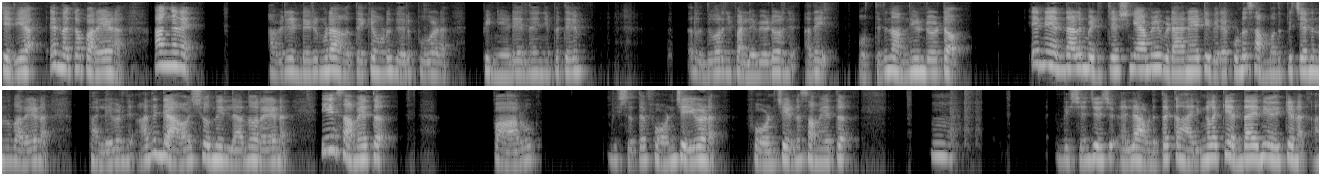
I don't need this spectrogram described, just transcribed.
ശരിയാ എന്നൊക്കെ പറയണം. അങ്ങനെ അവർ രണ്ടുപേരും കൂടെ അകത്തേക്ക് അങ്ങോട്ട് കയറി പോവാണ്. പിന്നീട് എന്ന് കഴിഞ്ഞപ്പോഴത്തേനും ഋതു പറഞ്ഞു പല്ലവിയോട് പറഞ്ഞു അതെ ഒത്തിരി നന്ദിയുണ്ട് കേട്ടോ. എന്നെ എന്താളും മെഡിറ്റേഷൻ ക്യാമ്പിൽ വിടാനായിട്ട് ഇവരെ കൊണ്ട് സമ്മതിപ്പിച്ചേനെന്ന് പറയണം. പല്ലവി പറഞ്ഞു അതിന്റെ ആവശ്യമൊന്നും ഇല്ല എന്ന് പറയണം. ഈ സമയത്ത് പാറു വിശ്വത്തെ ഫോൺ ചെയ്യുവാണ്. ഫോൺ ചെയ്യുന്ന സമയത്ത് വിശ്വം ചോദിച്ചു അല്ല അവിടുത്തെ കാര്യങ്ങളൊക്കെ എന്തായെന്ന് ചോദിക്കണം ആ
